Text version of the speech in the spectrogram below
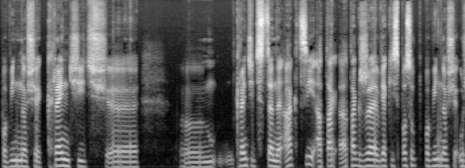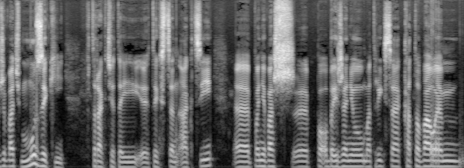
powinno się kręcić, e, kręcić sceny akcji, a, ta, a także w jaki sposób powinno się używać muzyki w trakcie tej, tych scen akcji, e, ponieważ e, po obejrzeniu Matrixa katowałem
